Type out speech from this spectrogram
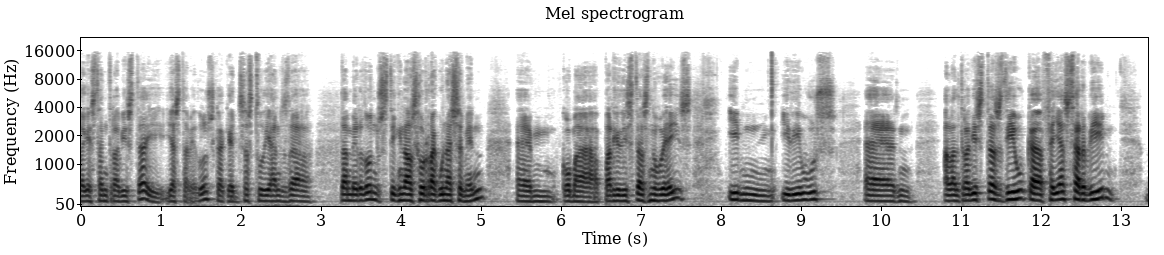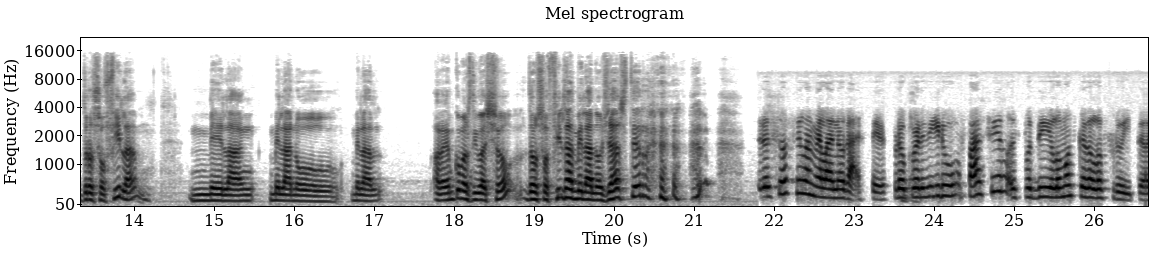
d'aquesta entrevista i ja està bé doncs, que aquests estudiants de, de Mer doncs, tinguin el seu reconeixement eh, com a periodistes novells. I, i dius, eh, a l'entrevista es diu que feia servir drosofila melan, melano, melan, a veure com es diu això, drosofila melanogaster Drosophila melanogaster, però per dir-ho fàcil es pot dir la mosca de la fruita.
